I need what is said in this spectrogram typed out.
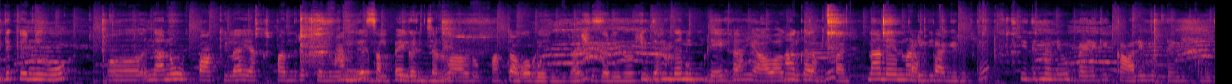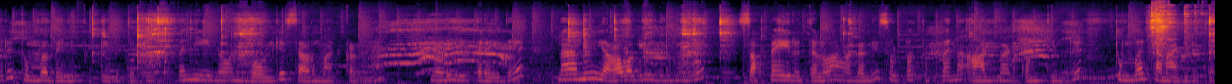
ಇದಕ್ಕೆ ನೀವು ನಾನು ಉಪ್ಪು ಹಾಕಿಲ್ಲ ಯಾಕಪ್ಪ ಅಂದರೆ ಕೆಲವು ಹಂಗೆ ಸಪ್ಪೆ ಗಂಜಲ್ವ ಅವರು ಉಪ್ಪು ತಗೋಬೋದಿಲ್ಲ. ಶುಗರ್ ಇರೋ ಇದರಿಂದ ನಿಮ್ಮ ದೇಹ ಯಾವಾಗ ನಾನೇನು ಮಾಡಿದ್ದೀನಿ? ಆಗಿರುತ್ತೆ ಇದನ್ನು ನೀವು ಬೆಳಗ್ಗೆ ಖಾಲಿ ಹೊಟ್ಟೆಲಿ ಕುಡಿದ್ರೆ ತುಂಬ ಬೆನಿಫಿಟ್ ಇರುತ್ತೆ. ಬನ್ನಿ ಈಗ ಒಂದು ಬೌಲ್ಗೆ ಸರ್ವ್ ಮಾಡ್ಕೊಳ್ಳೋಣ. ನೋಡಿ ಈ ಥರ ಇದೆ. ನಾನು ಯಾವಾಗಲೂ ಇದ್ರ ಮೇಲೆ ಸಪ್ಪೆ ಇರುತ್ತಲ್ವ ಹಾಗಾಗಿ ಸ್ವಲ್ಪ ತುಪ್ಪನ ಆಡ್ ಮಾಡ್ಕೊಂಡು ತಿಂದರೆ ತುಂಬ ಚೆನ್ನಾಗಿರುತ್ತೆ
